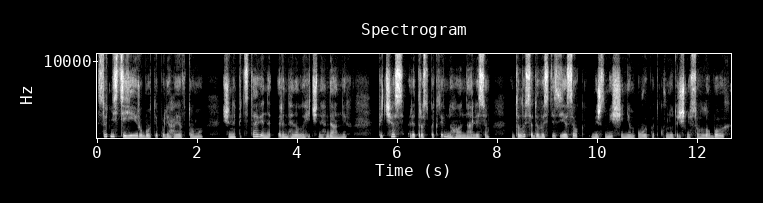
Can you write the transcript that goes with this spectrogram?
Сутність цієї роботи полягає в тому, що на підставі рентгенологічних даних під час ретроспективного аналізу вдалося довести зв'язок між зміщенням у випадку внутрішньосуглобових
